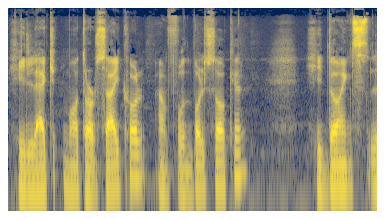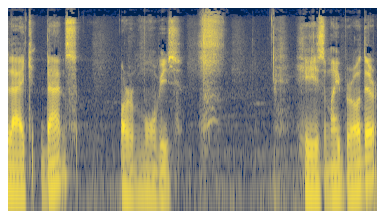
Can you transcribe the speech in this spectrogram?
He like motorcycle and football soccer. He doesn't like dance or movies. He is my brother.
